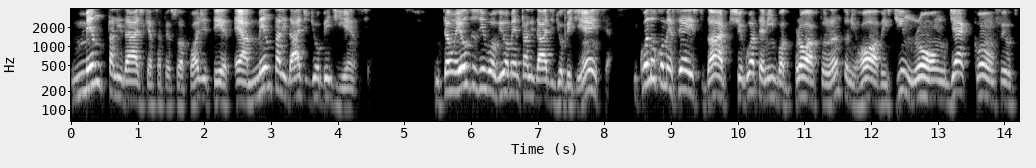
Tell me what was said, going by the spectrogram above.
mentalidade que essa pessoa pode ter é a mentalidade de obediência. Então, eu desenvolvi uma mentalidade de obediência, e quando eu comecei a estudar, que chegou até mim Bob Proctor, Anthony Robbins, Jim Rohn, Jack Confield,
